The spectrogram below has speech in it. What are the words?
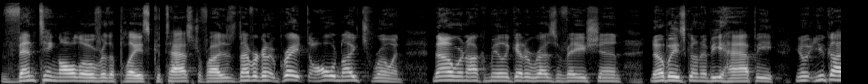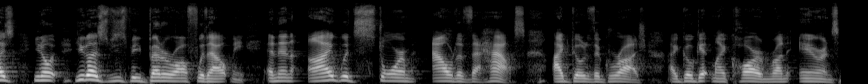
venting all over the place, catastrophizing. It's never going to, great, the whole night's ruined. Now we're not going to be able to get a reservation. Nobody's going to be happy. You know, you guys, you know, you guys just be better off without me. And then I would storm out of the house. I'd go to the garage. I'd go get my car and run errands.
